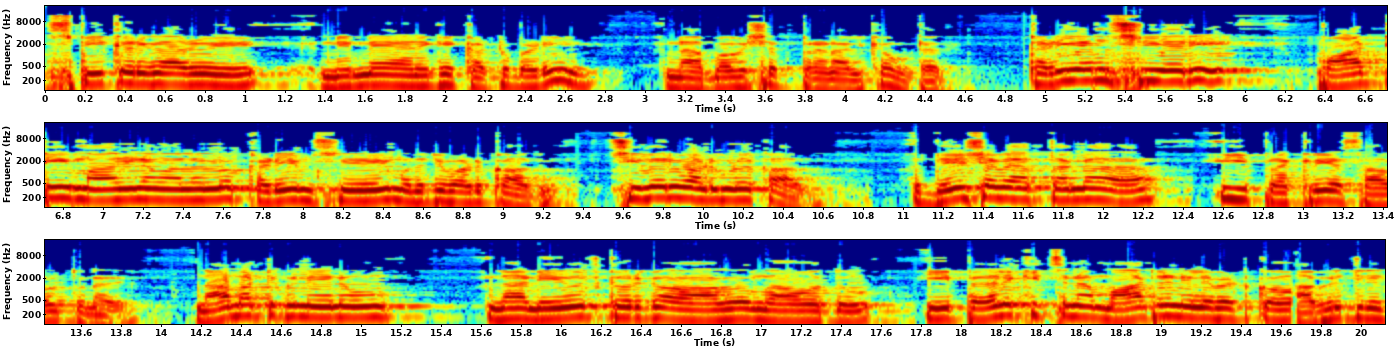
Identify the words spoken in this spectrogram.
స్పీకర్ గారి నిర్ణయానికి కట్టుబడి నా భవిష్యత్ ప్రణాళిక ఉంటుంది. కడియం శ్రీహరి పార్టీ మారిన వాళ్ళలో కడియం శ్రీహరి మొదటివాడు కాదు. చివరి వాడు కూడా కాదు. దేశవ్యాప్తంగా ఈ ప్రక్రియ సాగుతున్నది. నా మట్టుకు నేను నా నియోజకవర్గం ఆగం కావద్దు. ఈ ప్రజలకు ఇచ్చిన నిలబెట్టుకో అభివృద్ధిని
